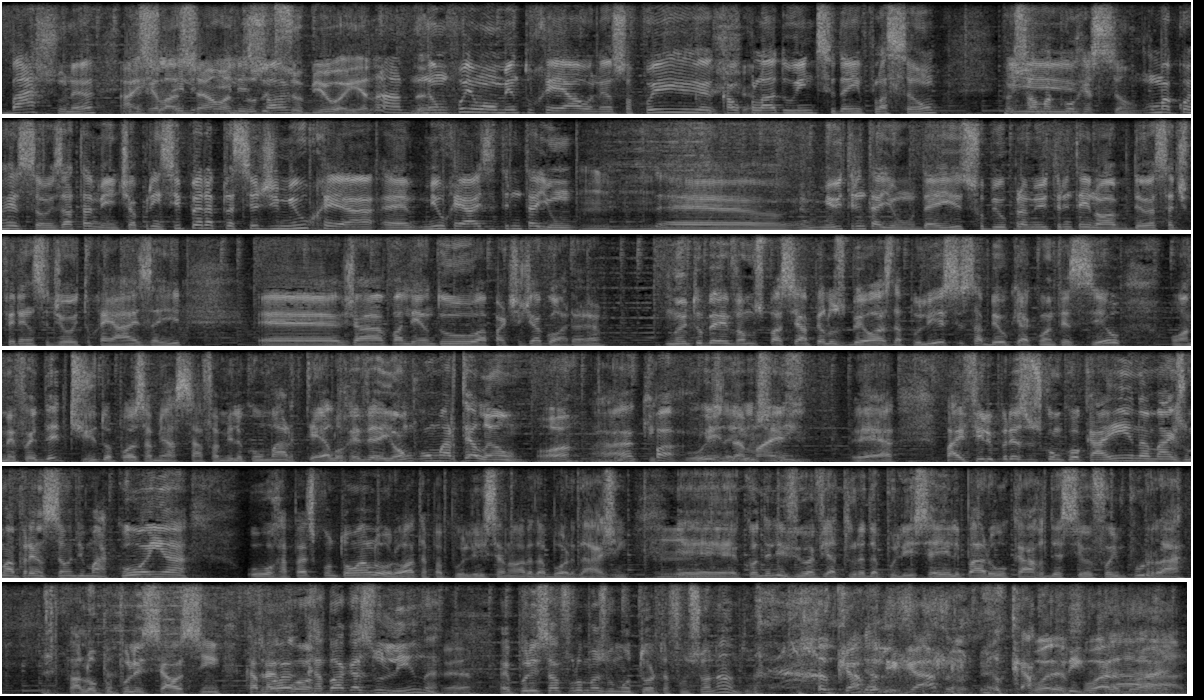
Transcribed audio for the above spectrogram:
baixo, né? Ah, em relação ele, a tudo que subiu aí é nada. Não foi um aumento real, né? Só foi Puxa. calculado o índice da inflação. Foi só uma correção. Uma correção, exatamente. A princípio era para ser de mil, rea, é, mil reais e trinta e um. Uhum. É, mil e trinta e um. Daí subiu para mil e trinta e nove. Deu essa diferença de oito reais aí, é, já valendo a partir de agora, né? Muito bem, vamos passear pelos BOs da polícia e saber o que aconteceu. O homem foi detido após ameaçar a família com um martelo, Réveillon com um martelão. Ó, ah, que coisa ainda isso, mais. Hein? É. Pai e filho presos com cocaína, mais uma apreensão de maconha. O rapaz contou uma lorota pra polícia na hora da abordagem. Hum. É, quando ele viu a viatura da polícia, ele parou o carro, desceu e foi empurrar. Falou pro policial assim: acabou, acabou a gasolina. É. Aí o policial falou: Mas o motor tá funcionando? o carro ligado. o carro Olha, ligado. Fora do ar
